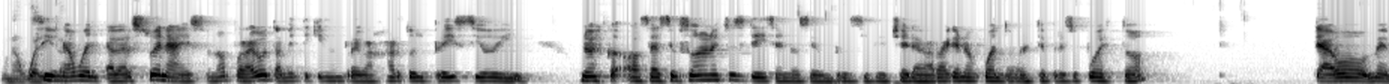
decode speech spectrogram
una vuelta. Sí, una vuelta. A ver, suena eso, ¿no? Por algo también te quieren rebajar todo el precio y no es, o sea, si son honestos y te dicen, no sé, un principio, che, la verdad que no cuento con este presupuesto, te hago, me,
